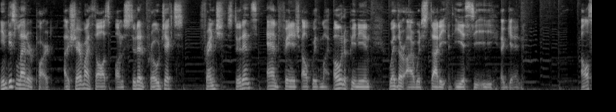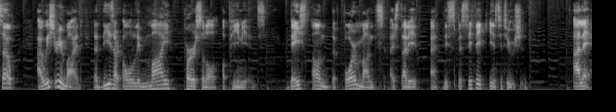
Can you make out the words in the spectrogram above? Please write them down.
in this latter part, I'll share my thoughts on student projects, French students, and finish up with my own opinion whether I would study at ESCE again. Also, I wish to remind that these are only my personal opinions based on the four months I studied at this specific institution. Allez!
